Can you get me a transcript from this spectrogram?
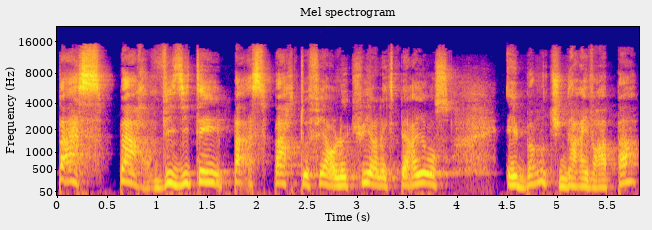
passe par visiter, passe par te faire le cuir, l'expérience, eh ben, tu n'arriveras pas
